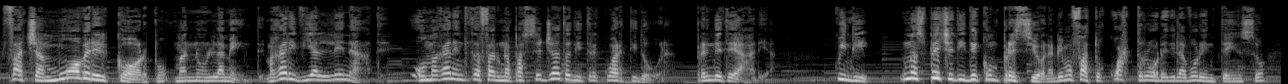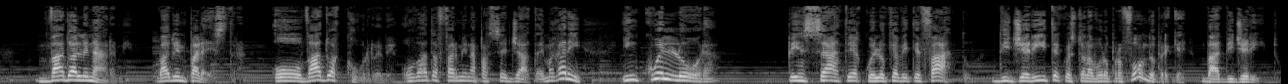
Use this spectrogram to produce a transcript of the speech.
faccia muovere il corpo ma non la mente. Magari vi allenate o magari andate a fare una passeggiata di tre quarti d'ora prendete aria. Quindi una specie di decompressione. Abbiamo fatto quattro ore di lavoro intenso, vado a allenarmi, vado in palestra, o vado a correre, o vado a farmi una passeggiata e magari in quell'ora pensate a quello che avete fatto, digerite questo lavoro profondo perché va digerito.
